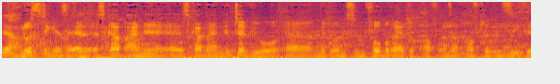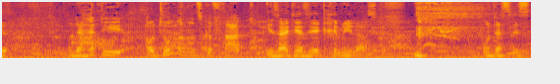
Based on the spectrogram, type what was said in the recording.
Ja. Lustig ist, äh, es gab, eine, es gab ein Interview äh, mit uns in Vorbereitung auf unseren Auftritt in Sieke. Und da hat die Autorin uns gefragt, ihr seid ja sehr krimilastig. Und das ist,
